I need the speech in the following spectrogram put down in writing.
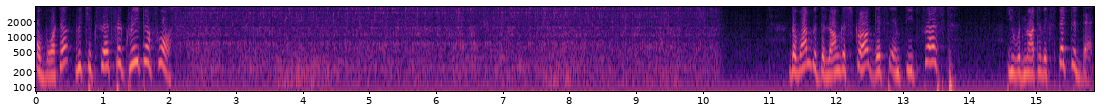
of water which exerts a greater force. The one with the longest straw gets emptied first. You would not have expected that.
